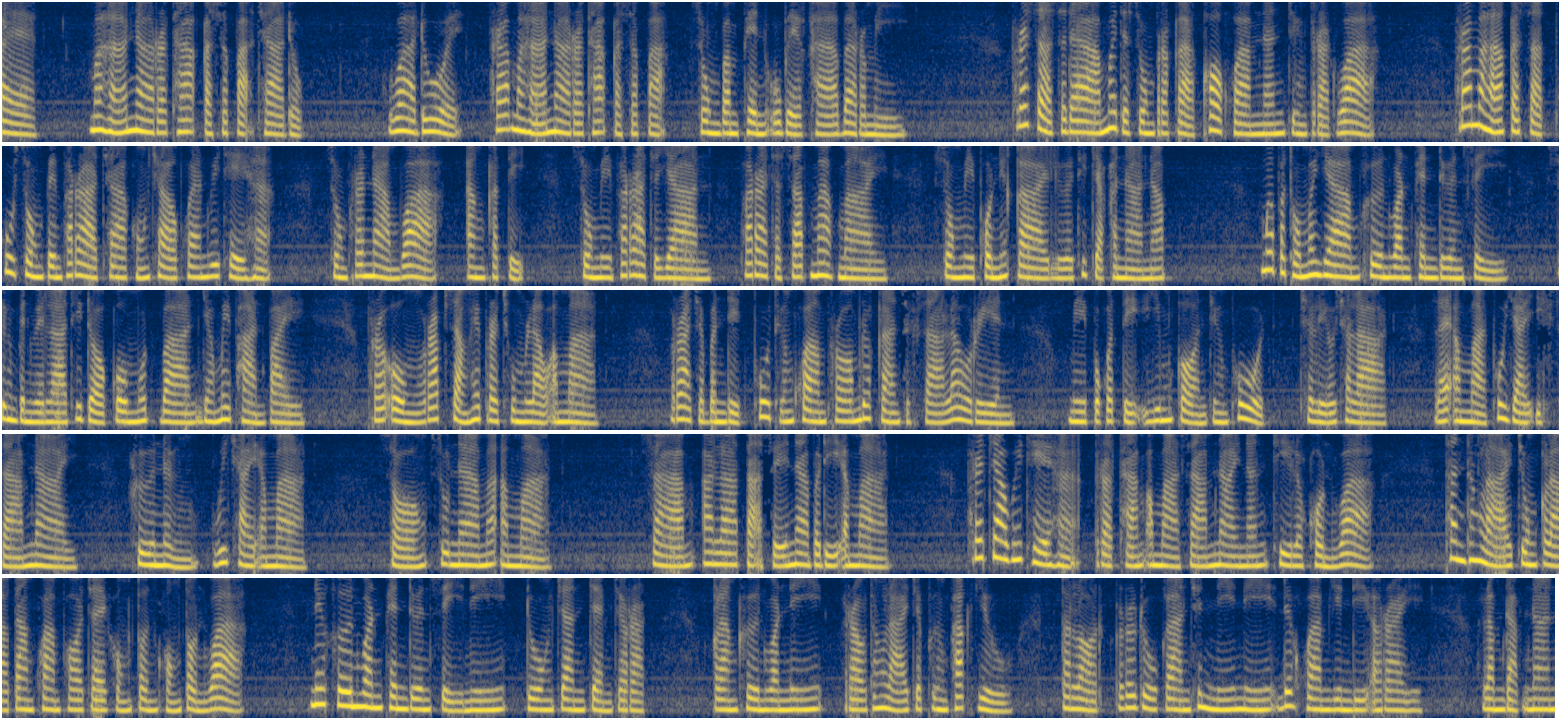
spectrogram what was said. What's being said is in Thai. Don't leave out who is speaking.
Speaker 1: 8. มหานารทะกัสปะชาดก ว่าด้วย พระมหานารทะกัสปะทรงบำเพ็ญอุเบกขาบารมี พระศาสดาเมื่อจะทรงประกาศข้อความนั้นจึงตรัสว่า พระมหากษัตริย์ผู้ทรงเป็นพระราชาของชาวแคว้นวิเทหะ ทรงพระนามว่า อังคติ ทรงมีพระราชยาน พระราชทรัพย์มากมาย ทรงมีพลนิกายเหลือที่จะขนานับ เมื่อปฐมยามคืนวันเพ็ญเดือนสี่ซึ่งเป็นเวลาที่ดอกโกมุตบานยังไม่ผ่านไป พระองค์รับสั่งให้ประชุมเหล่าอมาตราชบัณฑิตพูดถึงความพร้อมด้วยการศึกษาเล่าเรียน มีปกติยิ้มก่อนจึงพูด เฉลียวฉลาด และอมาตผู้ใหญ่อีกสามนาย คือหนึ่งวิชัยอมาตสองสุนามะอมาตสามอาลาตะเสนาบดีอมาต พระเจ้าวิเทหะตรัสถามอมาสามนายนั้นทีละคนว่า ท่านทั้งหลายจงกล่าวตามความพอใจของตนของตนว่า ในคืนวันเพ็ญเดือนสี่นี้ ดวงจันทร์แจ่มจรัส กลางคืนวันนี้เราทั้งหลายจะพึงพักอยู่ ตลอดฤดูกาลเช่นนี้นี้ด้วยความยินดีอะไรลำดับนั้น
